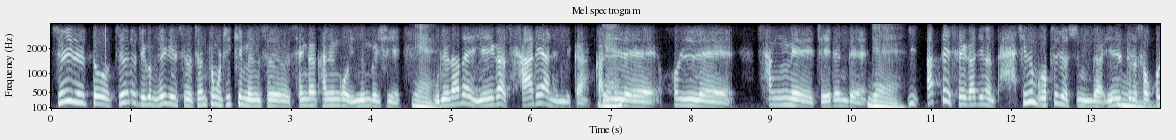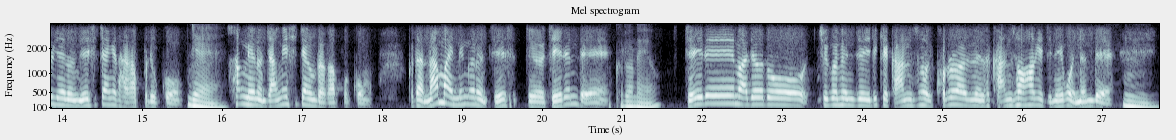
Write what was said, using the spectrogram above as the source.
저희들도 저도 지금 여기서 전통을 지키면서 생각하는 거 있는 것이 예. 우리나라의 예가 사례 아닙니까? 갈래, 예. 혼례, 상내 재래인데 예. 이 앞에 세 가지는 다 지금 없어졌습니다. 예를 들어서 음. 홀레는 예시장에 다 가버렸고 예. 상내는 장례시장으로 다 가버렸고 그다음 남아 있는 거는 제, 저 재래인데 그러네요. 재래마저도 지금 현재 이렇게 간소 코로나로 인해서 간소하게 지내고 있는데 음.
